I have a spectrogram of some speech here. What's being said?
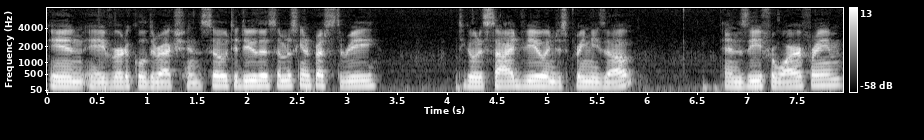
in a vertical direction. So to do this, I'm just going to press 3 to go to side view and just bring these up, and Z for wireframe.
